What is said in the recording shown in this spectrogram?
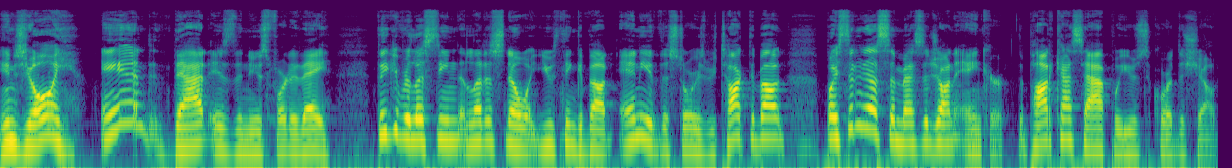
Enjoy! And that is the news for today. Thank you for listening and let us know what you think about any of the stories we talked about by sending us a message on Anchor, the podcast app we use to record the show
